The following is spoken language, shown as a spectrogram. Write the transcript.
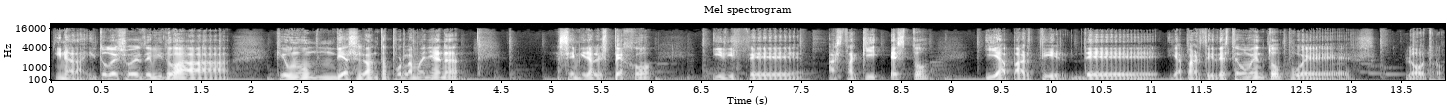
y nada, y todo eso es debido a que uno un día se levanta por la mañana, se mira al espejo y dice, hasta aquí esto, y a partir de, y a partir de este momento, pues lo otro.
